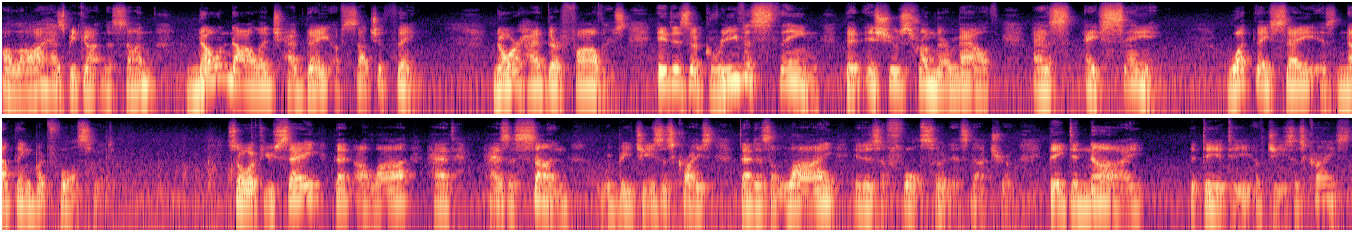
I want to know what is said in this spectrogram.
Allah has begotten a son? No knowledge had they of such a thing, nor had their fathers. It is a grievous thing that issues from their mouth as a saying. What they say is nothing but falsehood. So if you say that Allah had has a son, who would be Jesus Christ, that is a lie, it is a falsehood, it's not true. They deny the deity of Jesus Christ.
